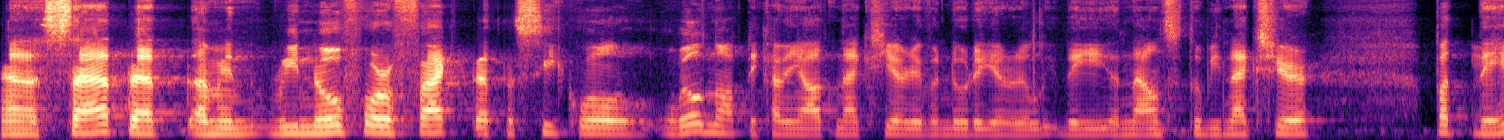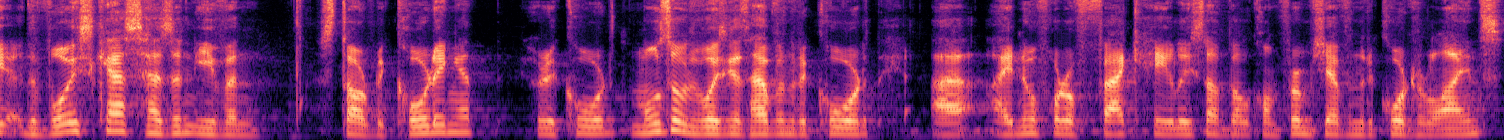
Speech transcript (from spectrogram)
Uh, sad that I mean we know for a fact that the sequel will not be coming out next year, even though they they announced it to be next year. But they the voice cast hasn't even started recording it. Record most of the voice cast haven't recorded. Uh, I know for a fact Hailee Steinfeld confirmed she haven't recorded her lines.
